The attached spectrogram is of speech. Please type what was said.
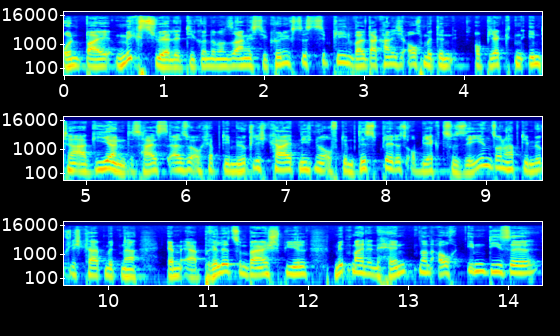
Und bei Mixed Reality könnte man sagen, ist die Königsdisziplin, weil da kann ich auch mit den Objekten interagieren. Das heißt also auch, ich habe die Möglichkeit, nicht nur auf dem Display das Objekt zu sehen, sondern habe die Möglichkeit mit einer MR-Brille zum Beispiel, mit meinen Händen dann auch in diese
